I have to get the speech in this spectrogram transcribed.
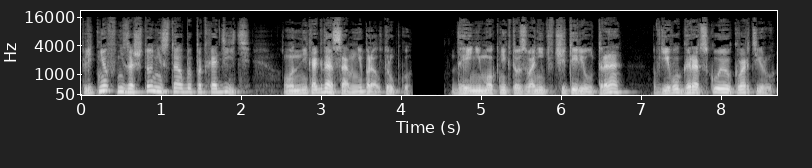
Плетнев ни за что не стал бы подходить, он никогда сам не брал трубку. Да и не мог никто звонить в четыре утра в его городскую квартиру.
